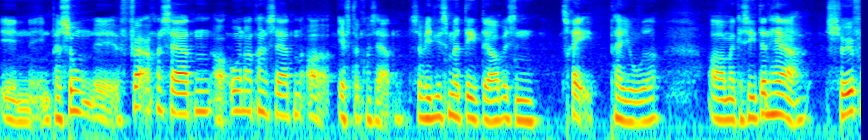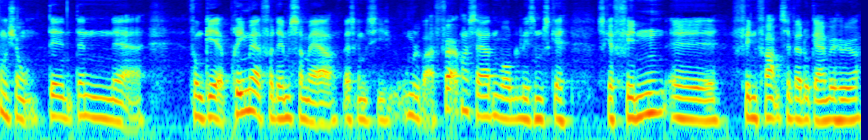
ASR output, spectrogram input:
en, en person øh, før koncerten, og under koncerten, og efter koncerten. Så vi ligesom har delt det op i sådan tre perioder. Og man kan sige, at den her søgefunktion, den, den er, fungerer primært for dem, som er, hvad skal man sige, umiddelbart før koncerten, hvor du ligesom skal, skal finde, øh, finde frem til, hvad du gerne vil høre.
